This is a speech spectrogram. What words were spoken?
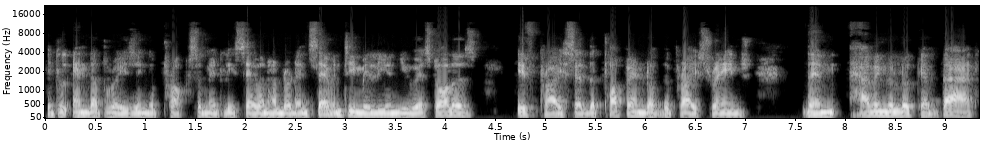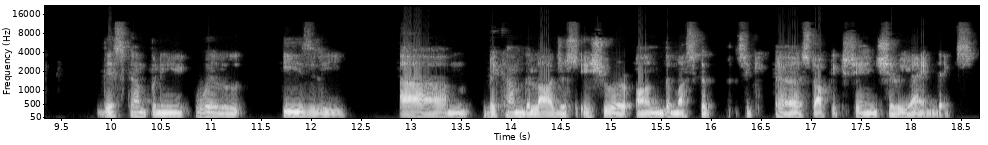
it'll end up raising approximately 770 million US dollars if priced at the top end of the price range. Then having a look at that, this company will easily um, become the largest issuer on the Muscat uh, Stock Exchange Sharia Index.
